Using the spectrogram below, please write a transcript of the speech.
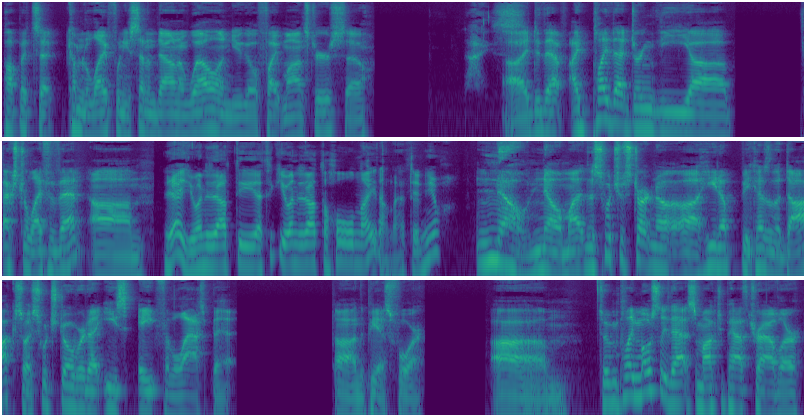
puppets that come to life when you set them down in a well and you go fight monsters. So Nice. uh, I did that. I played that during the uh, Extra Life event. Um, yeah, you ended out the. I think you ended out the whole night on that, didn't you? No, no, my the Switch was starting to uh, heat up because of the dock, so I switched over to Ys Eight for the last bit uh, on the PS4. Um, so I've been playing mostly that, some Octopath Traveler.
